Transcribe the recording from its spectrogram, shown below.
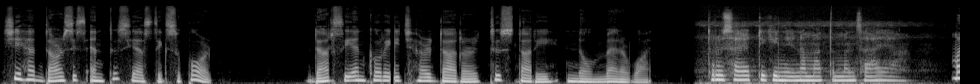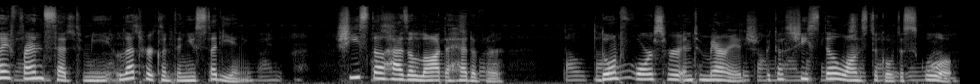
she had Darcy's enthusiastic support. Darcy encouraged her daughter to study no matter what. Terus saya digini nama teman saya. My friend said to me, let her continue studying. She still has a lot ahead of her. Don't force her into marriage because she still wants to go to school.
